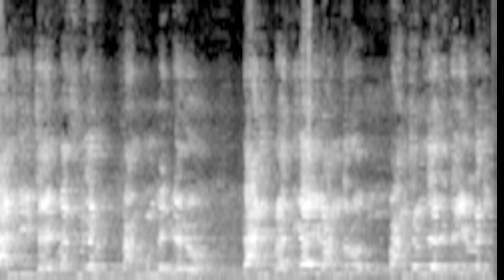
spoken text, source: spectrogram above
దానికి చైర్పర్సన్ గారు సంతకం పెట్టారు. దానికి ప్రతిగా వీళ్ళందరూ ఫంక్షన్ జరిగితే వీళ్ళకి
